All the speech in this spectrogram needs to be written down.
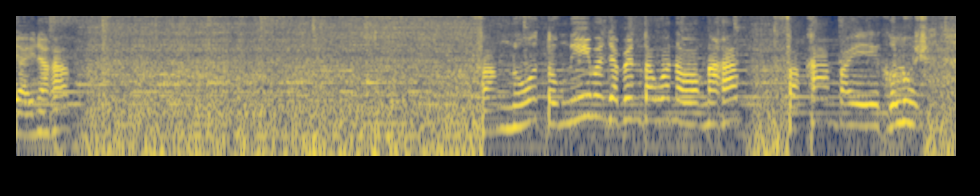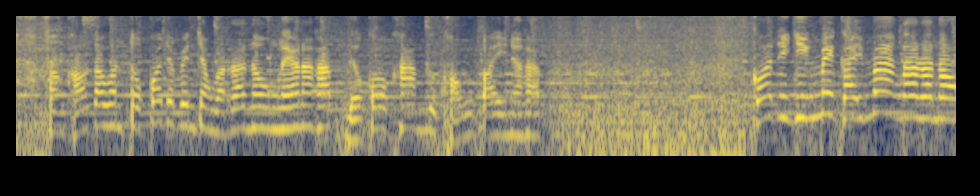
หญ่ ๆนะครับฝั่งโน้นตรงนี้มันจะเป็นตะวันออกนะครับ ฝั่งข้ามไปเขาลูก ฝั่งเขาตะวันตกก็จะเป็นจังหวัดระนองแล้วนะครับ เดี๋ยวก็ข้ามลูกเขาไปนะครับ ก็จริงๆไม่ไกลมากนะระนอง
